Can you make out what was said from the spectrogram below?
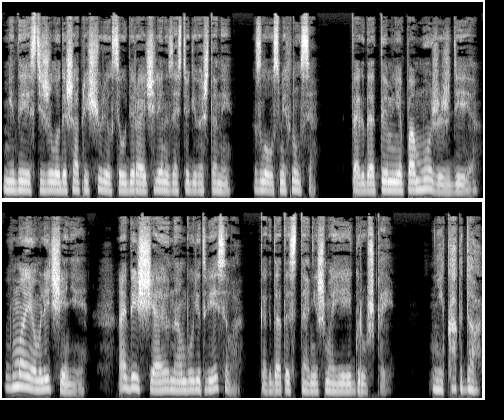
Медеис, тяжело дыша, прищурился, убирая член и застегивая штаны. Зло усмехнулся. «Тогда ты мне поможешь, Дия, в моем лечении. Обещаю, нам будет весело, когда ты станешь моей игрушкой». «Никогда!»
